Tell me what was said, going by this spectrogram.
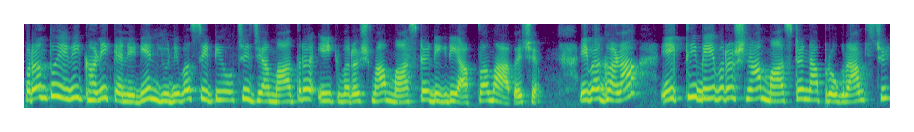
પરંતુ એવી ઘણી કેનેડિયન યુનિવર્સિટીઓ છે, જ્યાં માત્ર એક વર્ષમાં માસ્ટર ડિગ્રી આપવામાં આવે છે. એવા ઘણા એકથી બે વર્ષના માસ્ટરના પ્રોગ્રામ્સ છે,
